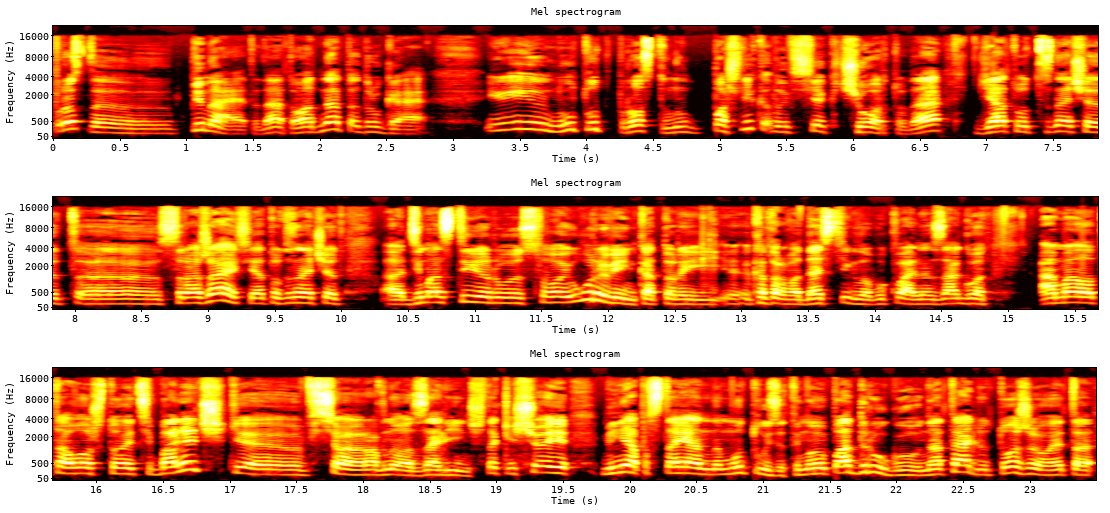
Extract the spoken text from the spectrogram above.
просто пинает, да, то одна, то другая. И, ну, тут просто, ну, пошли-ка вы все к черту, да. Я тут, значит, э, сражаюсь, я тут, значит, э, демонстрирую свой уровень, который, которого достигла буквально за год. А мало того, что эти болельщики э, все равно за линч, так еще и меня постоянно мутузят. И мою подругу Наталью тоже эта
